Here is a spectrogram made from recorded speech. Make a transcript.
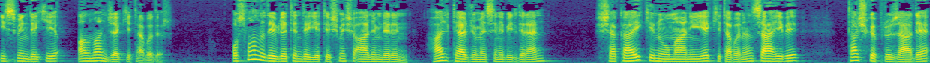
ismindeki Almanca kitabıdır. Osmanlı Devleti'nde yetişmiş alimlerin hal tercümesini bildiren Şakaik-i Numaniye kitabının sahibi Taşköprüzade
